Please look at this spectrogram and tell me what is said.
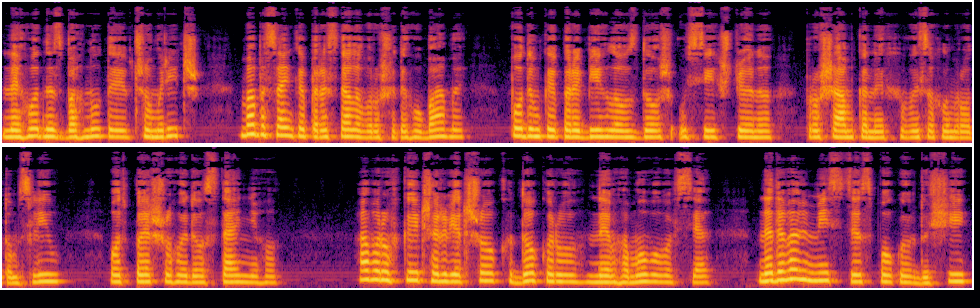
Негодно збагнути, в чому річ, баба Санька перестала ворушити губами, подумки перебігла вздовж усіх щойно прошамканих висохлим ротом слів від першого й до останнього, а ворогкий черв'ячок докору не вгамовувався, не давав місця спокою в душі,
